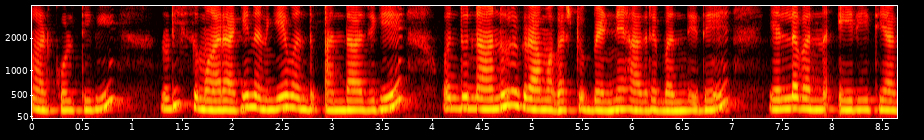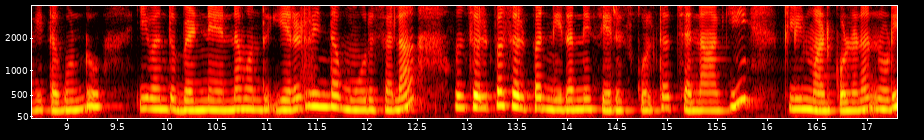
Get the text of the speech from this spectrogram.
ಮಾಡ್ಕೊಳ್ತೀವಿ. ನೋಡಿ, ಸುಮಾರಾಗಿ ನನಗೆ ಒಂದು ಅಂದಾಜಿಗೆ ಒಂದು ನಾನ್ನೂರು ಗ್ರಾಮ್ ಆಗಷ್ಟು ಬೆಣ್ಣೆ ಆದರೆ ಬಂದಿದೆ. ಎಲ್ಲವನ್ನು ಈ ರೀತಿಯಾಗಿ ತಗೊಂಡು ಈ ಒಂದು ಬೆಣ್ಣೆಯನ್ನು ಒಂದು ಎರಡರಿಂದ ಮೂರು ಸಲ ಒಂದು ಸ್ವಲ್ಪ ಸ್ವಲ್ಪ ನೀರನ್ನೇ ಸೇರಿಸ್ಕೊಳ್ತಾ ಚೆನ್ನಾಗಿ ಕ್ಲೀನ್ ಮಾಡ್ಕೊಳ್ಳೋಣ. ನೋಡಿ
